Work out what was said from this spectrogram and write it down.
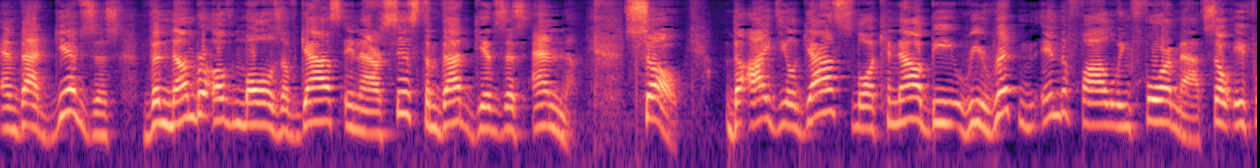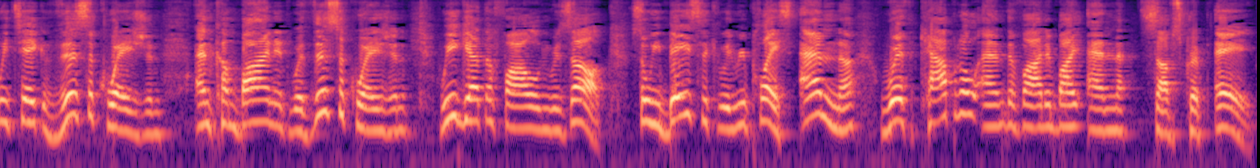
and that gives us the number of moles of gas in our system, that gives us N. So, the ideal gas law can now be rewritten in the following format. So if we take this equation and combine it with this equation, we get the following result. So we basically replace n with capital N divided by n subscript a.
